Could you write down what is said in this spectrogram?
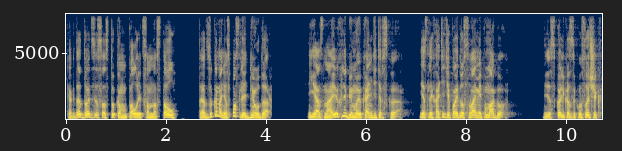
Когда Додзи со стуком упал лицом на стол, Тедзука нанес последний удар. «Я знаю их любимую кондитерскую. Если хотите, пойду с вами и помогу». «И сколько за кусочек?»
